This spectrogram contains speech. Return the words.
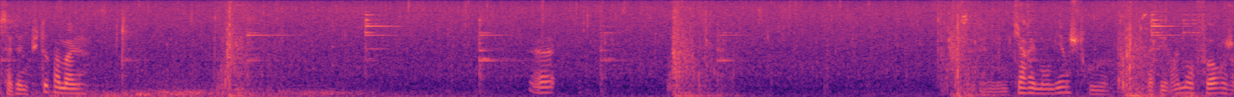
Ça donne plutôt pas mal. Euh. Ça donne carrément bien, je trouve. Ça fait vraiment forge.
